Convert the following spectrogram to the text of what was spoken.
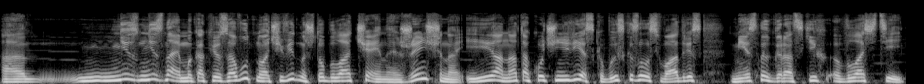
А, не, не знаем мы, как ее зовут, но очевидно, что была отчаянная женщина, и она так очень резко высказалась в адрес местных городских властей.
